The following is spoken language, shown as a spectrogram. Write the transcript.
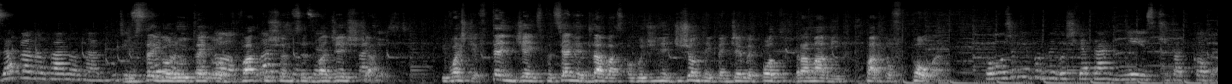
zaplanowano na 20 20 lutego 2020. I właśnie w ten dzień specjalnie dla Was o godzinie 10 będziemy pod bramami Park of Poland. Położenie wodnego świata nie jest przypadkowe.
